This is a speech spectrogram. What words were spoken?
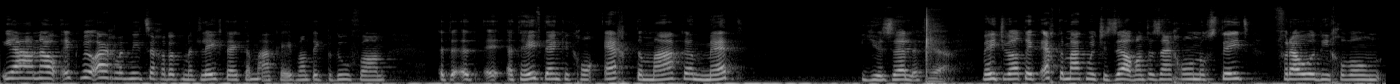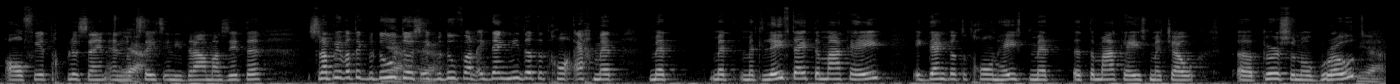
ja, nou, ik wil eigenlijk niet zeggen dat het met leeftijd te maken heeft. Want ik bedoel van... Het, het, het heeft denk ik gewoon echt te maken met jezelf. Ja. Weet je wel, het heeft echt te maken met jezelf. Want er zijn gewoon nog steeds vrouwen die gewoon al 40 plus zijn en Ja. nog steeds in die drama zitten. Snap je wat ik bedoel? Ja, dus ik bedoel van, ik denk niet dat het gewoon echt met, met met, met leeftijd te maken heeft. Ik denk dat het gewoon heeft met, eh, te maken heeft met jouw eh, personal growth. Ja.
